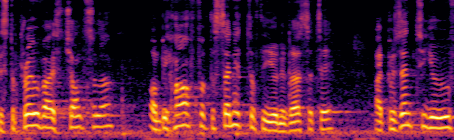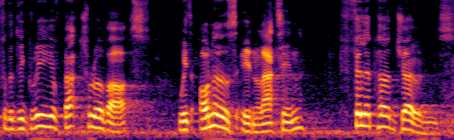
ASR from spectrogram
Mr. Pro-Vice Chancellor, on behalf of the Senate of the University, I present to you for the degree of Bachelor of Arts with honours in Latin, Philippa Jones.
